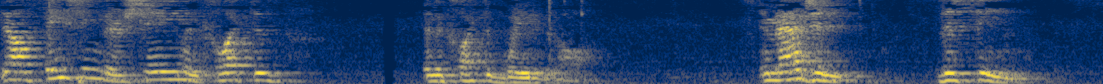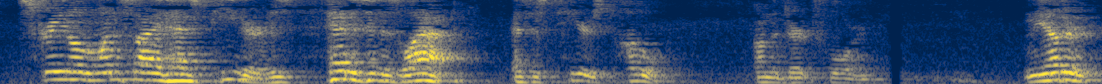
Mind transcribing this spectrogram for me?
now facing their shame and collective and the collective weight of it all. Imagine this scene. Screen on one side has Peter. His head is in his lap as his tears puddle on the dirt floor. On the other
